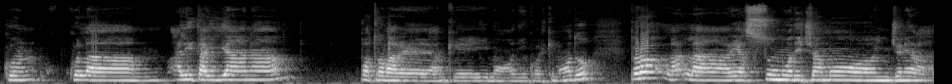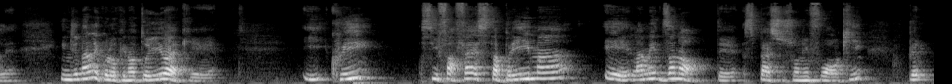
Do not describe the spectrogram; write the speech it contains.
con quella all'italiana può trovare anche i modi in qualche modo, però la, la riassumo, diciamo, in generale. In generale quello che noto io è che i- qui si fa festa prima e la mezzanotte spesso sono i fuochi, per,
